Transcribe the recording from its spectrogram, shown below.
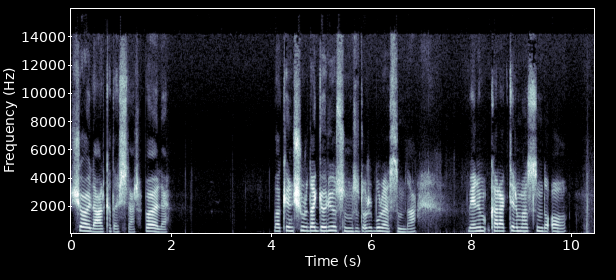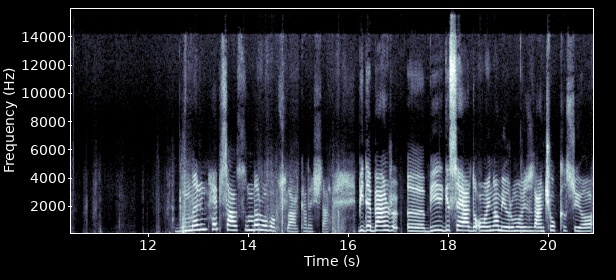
şöyle arkadaşlar. Böyle. Bakın şurada görüyorsunuzdur burasında. Benim karakterim aslında o. Bunların hepsi aslında Roblox'lu arkadaşlar. Bir de ben e, bilgisayarda oynamıyorum o yüzden çok kasıyor.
